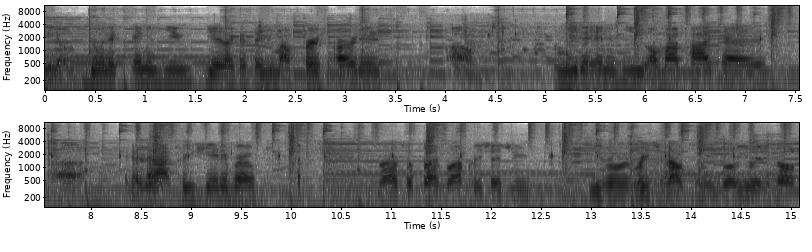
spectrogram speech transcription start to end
you know, doing this interview. Yeah, like I said, you're my first artist. Um, for me to interview on my podcast, uh, like I said, I appreciate it, bro. No, that's a fact, bro. I appreciate you even reaching out to me, bro. You already know.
